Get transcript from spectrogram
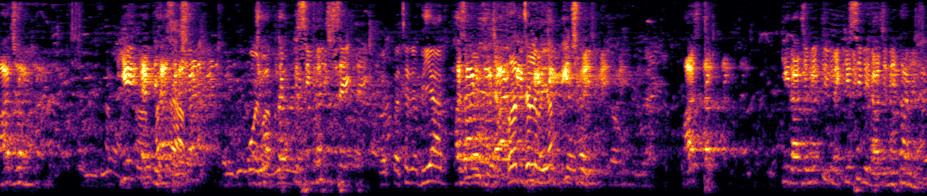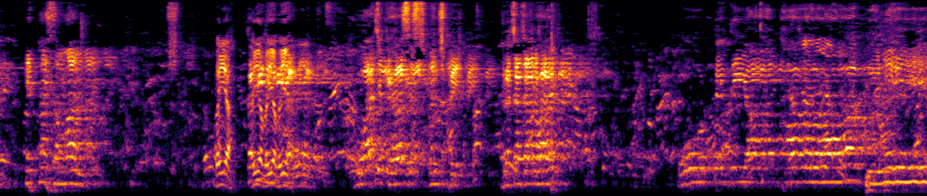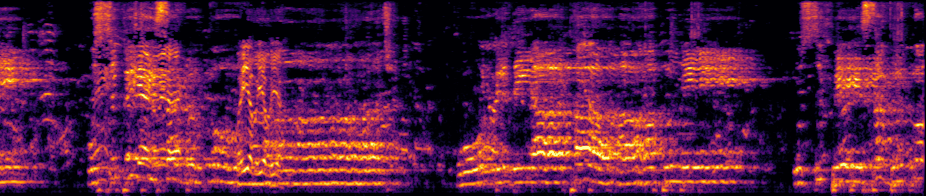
आज हम ये ऐतिहासिक क्षण जो अब तक किसी मंच से और पीछे भैया हज़ारों हज़ार थोड़ा पीछे भैया। बीच में आज तक की राजनीति में किसी भी राजनेता ने इतना सम्मान। भैया भैया भैया भैया। वो आज इतिहास इस मंच पे रचा जा रहा है। वोट दिया था आपने उस पे सबको भैया, भैया, भैया। वोट दिया था आपने। उस पे सबको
